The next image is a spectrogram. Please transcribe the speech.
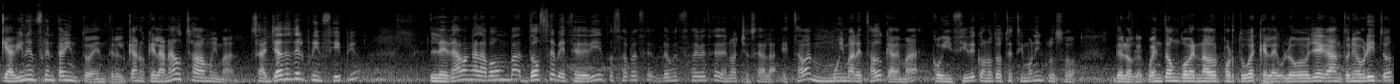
que había un enfrentamiento entre el Cano, que la nao estaba muy mal. O sea, ya desde el principio le daban a la bomba 12 veces de día y 12 veces, 12 veces de noche. O sea, estaba en muy mal estado, que además coincide con otros testimonios, incluso de lo que cuenta un gobernador portugués, que luego llega Antonio Brito,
